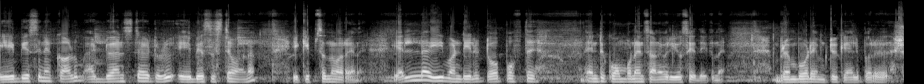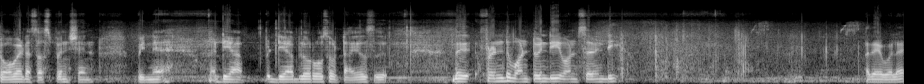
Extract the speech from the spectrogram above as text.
എ ബി എസിനേക്കാളും അഡ്വാൻസ്ഡ് ആയിട്ടൊരു എ ബി എസ് സിസ്റ്റമാണ് ഈ കിപ്സ് എന്ന് പറയുന്നത് എല്ലാ ഈ വണ്ടിയിൽ ടോപ്പ് ഓഫ് ദി എന്റെ കോമ്പോണൻസ് ആണ് ഇവർ യൂസ് ചെയ്തിരിക്കുന്നത് ബ്രംബോയുടെ എം ടു കാലിപ്പർ ഷോവയുടെ സസ്പെൻഷൻ പിന്നെ ഡിയാ ഡിയാബ്ലോ റോസോ ടയേഴ്സ് ഇത് front one twenty one seventy അതേപോലെ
